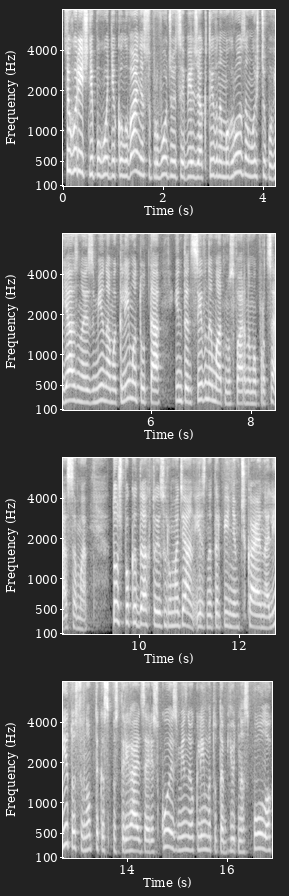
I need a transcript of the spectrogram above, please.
Цьогорічні погодні коливання супроводжуються більш активними грозами, що пов'язано з змінами клімату та інтенсивними атмосферними процесами. Тож, поки дехто із громадян із нетерпінням чекає на літо, синоптики спостерігають за різкою зміною клімату та б'ють на сполох.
